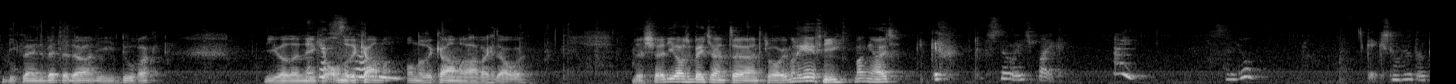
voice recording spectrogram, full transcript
die kleine witte daar, die Durak. Die wilde in één keer onder de, camera, onder de camera wegdouwen. Dus uh, die was een beetje aan het, uh, aan het klooien, maar dat geeft niet, maakt niet uit. Snowy Spike. Ai. Hallo. Kijk, Snowy dat ook.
